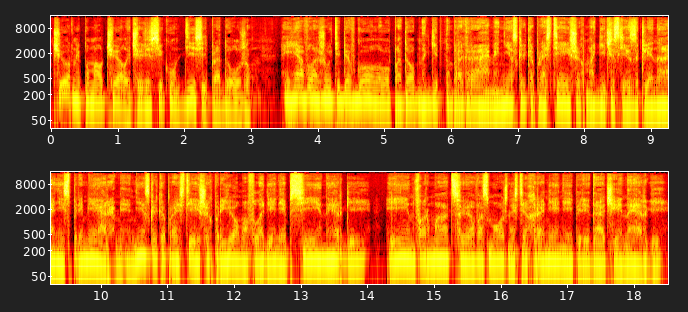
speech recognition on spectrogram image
Черный помолчал и через секунд десять продолжил. «Я вложу тебе в голову, подобно гипнопрограмме, несколько простейших магических заклинаний с примерами, несколько простейших приемов владения пси-энергией и информацию о возможностях хранения и передачи энергии.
